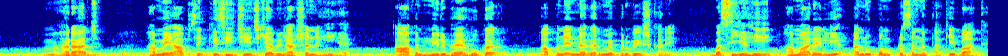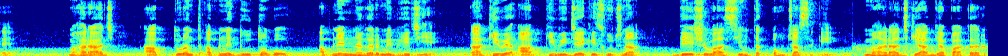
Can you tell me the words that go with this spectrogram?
महाराज, हमें आपसे किसी चीज़ की अभिलाषा नहीं है। आप निर्भय होकर अपने नगर में प्रवेश करें। बस यही हमारे लिए अनुपम प्रसन्नता की बात है। महाराज, आप तुरंत अपने दूतों को अपने नगर में भेजिए, ताकि वे आपकी विजय की सूचना देशवासियों तक पहुँचा सकें। महाराज की आज्ञा पाकर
